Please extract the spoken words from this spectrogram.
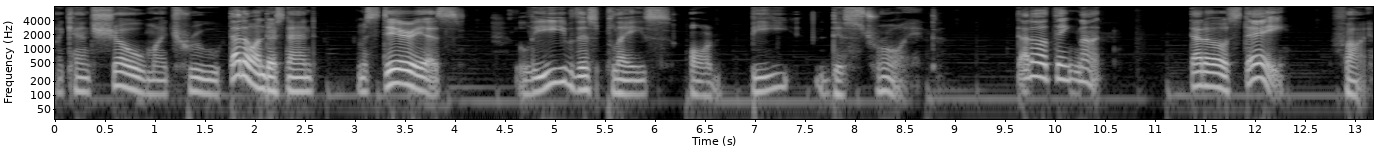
I can't show my true. Dado understand. Mysterious. Leave this place or be destroyed. Dado think not. Dado stay. Fine.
